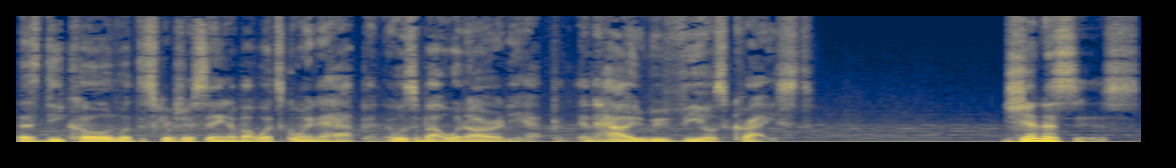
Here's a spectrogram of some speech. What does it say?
let's decode what the scripture is saying about what's going to happen. It was about what already happened and how it reveals Christ. Genesis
